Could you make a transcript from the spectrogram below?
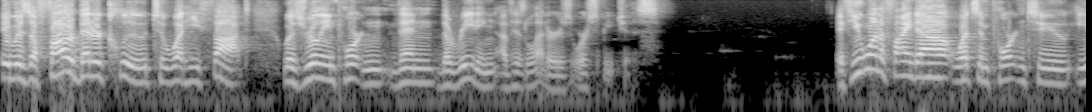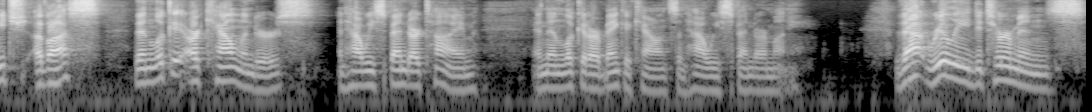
It was a far better clue to what he thought was really important than the reading of his letters or speeches. If you want to find out what's important to each of us, then look at our calendars and how we spend our time and then look at our bank accounts and how we spend our money. That really determines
